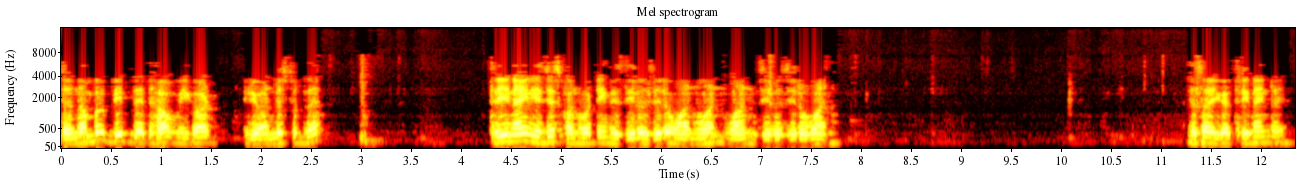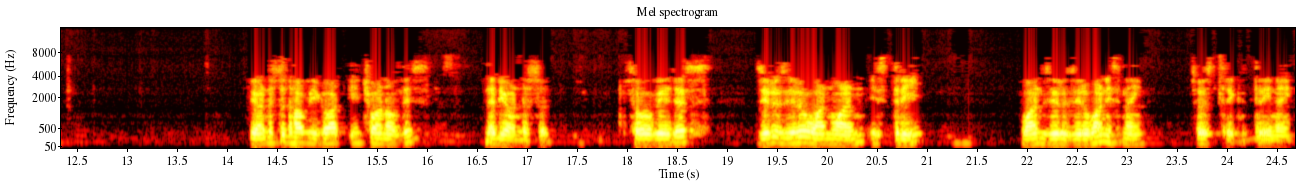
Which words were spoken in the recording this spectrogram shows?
the number bit that how we got you understood that 39 is just converting the 00111001 that's how you got 39 right? You understood how we got each one of this? That you understood. So we just 0011 is 3 1001 is 9 so it's 3, 39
